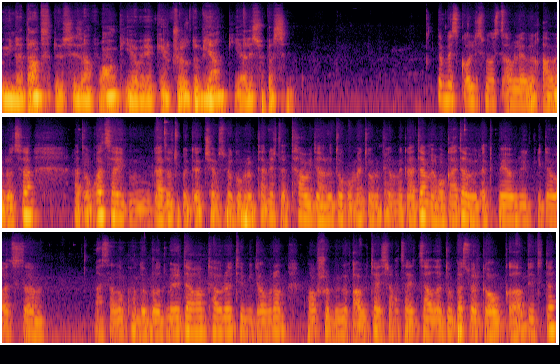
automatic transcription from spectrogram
une attente de ces enfants qu'il y avait quelque chose de bien qui allait se passer. და მე სკოლის მოსწავლე ვიყავი, როცა რატომღაც აი მ, გადავწყვიტეთ ჩემს მეგობრებთან ერთად თავიდან რომ დოკუმენტური ფილმი გადამეღო, გადავიღეთ ბევრი კიდევაც ემ, მასალა ქონდა, უბრალოდ ვერ დავამთავრეთ, იმიტომ რომ ბავშვები ვიყავით და ეს რაღაცა ძალადობას ვერ გაუკლავდით და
